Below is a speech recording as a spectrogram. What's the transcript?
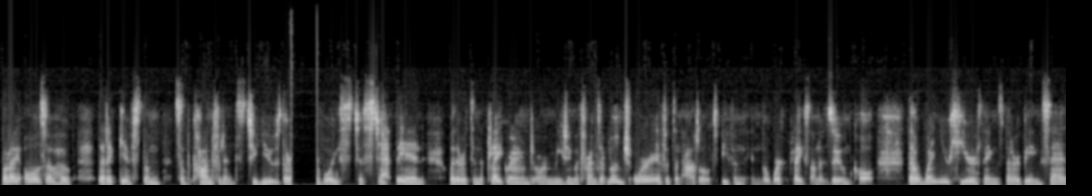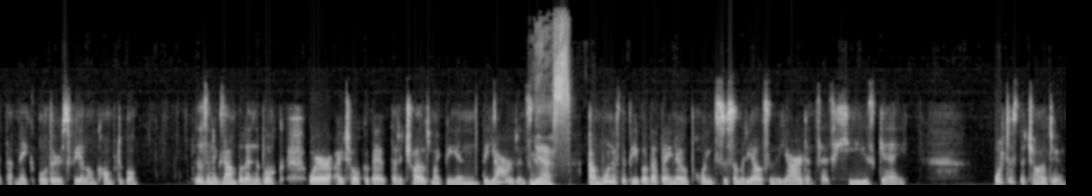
But I also hope that it gives them some confidence to use their voice to step in, whether it's in the playground or meeting with friends at lunch, or if it's an adult, even in the workplace on a Zoom call, that when you hear things that are being said that make others feel uncomfortable, there's an example in the book where I talk about that a child might be in the yard in school. Yes. And one of the people that they know points to somebody else in the yard and says, he's gay. What does the child do?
